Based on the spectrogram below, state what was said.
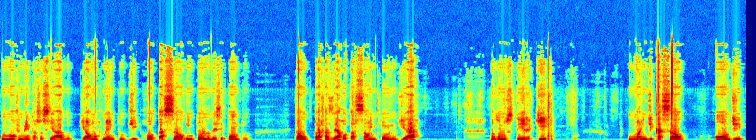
um movimento associado, que é o movimento de rotação em torno desse ponto. Então, para fazer a rotação em torno de A, nós vamos ter aqui uma indicação onde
